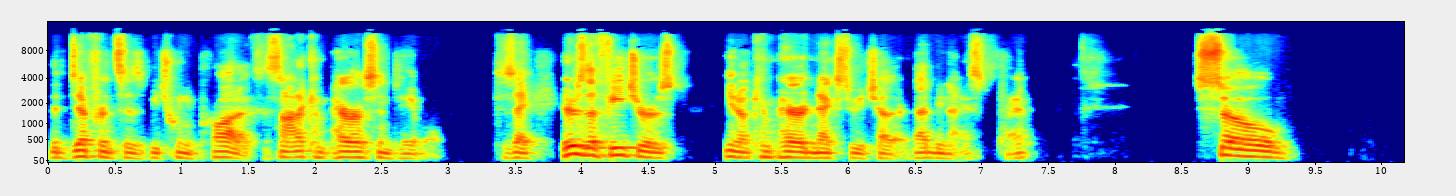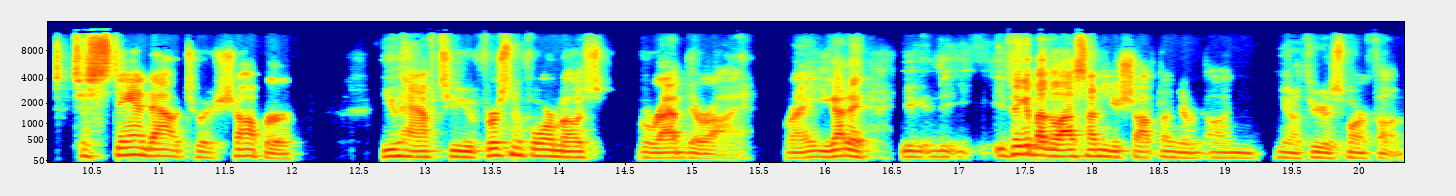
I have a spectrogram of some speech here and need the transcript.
the differences between products. It's not a comparison table to say, here's the features, you know, compared next to each other. That'd be nice, right? So to stand out to a shopper, you have to first and foremost grab their eye, right? You got to you, you think about the last time you shopped on your on you know through your smartphone.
